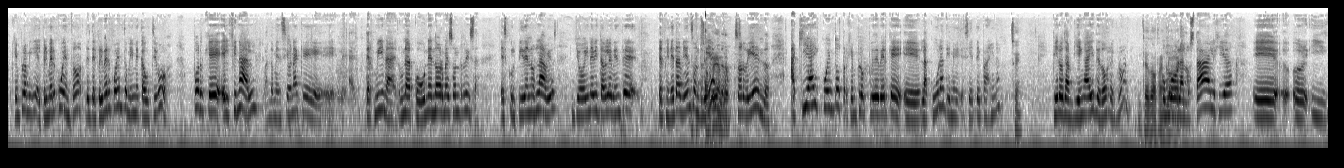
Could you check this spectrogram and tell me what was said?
Por ejemplo, a mí el primer cuento, desde el primer cuento a mí me cautivó, porque el final, cuando menciona que eh, termina una, con una enorme sonrisa esculpida en los labios, yo inevitablemente terminé también sonriendo, sonriendo, sonriendo. Aquí hay cuentos, por ejemplo, pude ver que eh, La cura tiene siete páginas. Sí. Pero también hay de dos renglones. De dos renglones. Como la nostalgia eh, y,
